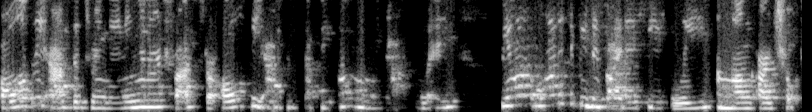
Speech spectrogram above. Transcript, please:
all of the assets remaining in our trust or all of the assets that we own when we pass away, we want it to be divided equally among our children.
